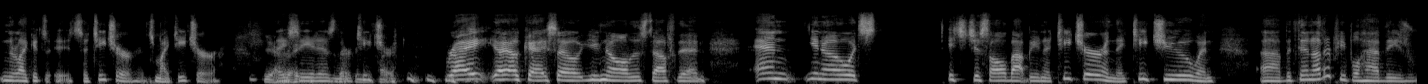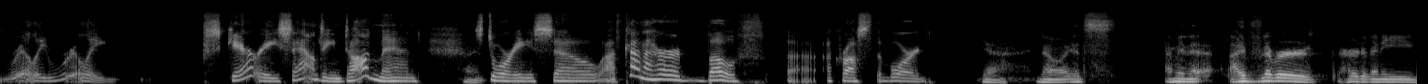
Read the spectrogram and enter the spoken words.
they're like it's it's a teacher. It's my teacher. Yeah, they right. see it as their teacher. right? Yeah okay so you know all this stuff then. And you know it's it's just all about being a teacher and they teach you and uh, but then other people have these really really scary sounding dogman right. stories. So I've kind of heard both uh, across the board. Yeah, no, it's, I mean, uh, I've never heard of any,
